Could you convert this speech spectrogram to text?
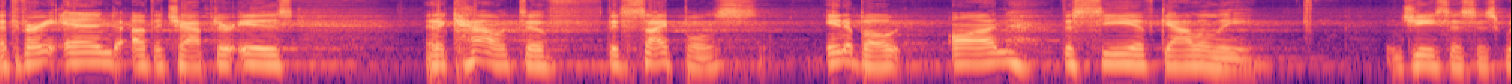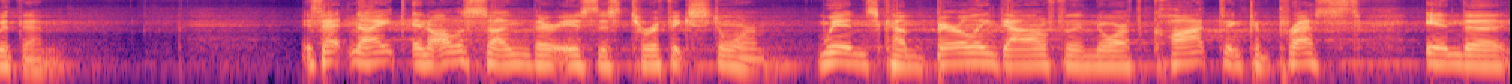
at the very end of the chapter is an account of the disciples in a boat on the Sea of Galilee. Jesus is with them. It's at night, and all of a sudden, there is this terrific storm. Winds come barreling down from the north, caught and compressed in the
